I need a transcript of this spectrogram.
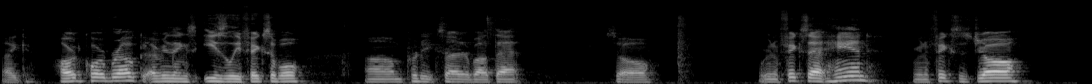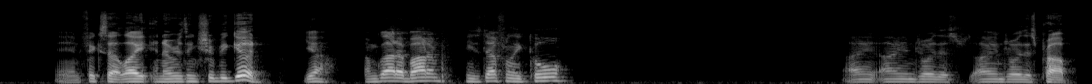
like hardcore broke. Everything's easily fixable. I'm pretty excited about that. So we're going to fix that hand. We're going to fix his jaw and fix that light and everything should be good. Yeah, I'm glad I bought him. He's definitely cool. I I enjoy this. I enjoy this prop.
